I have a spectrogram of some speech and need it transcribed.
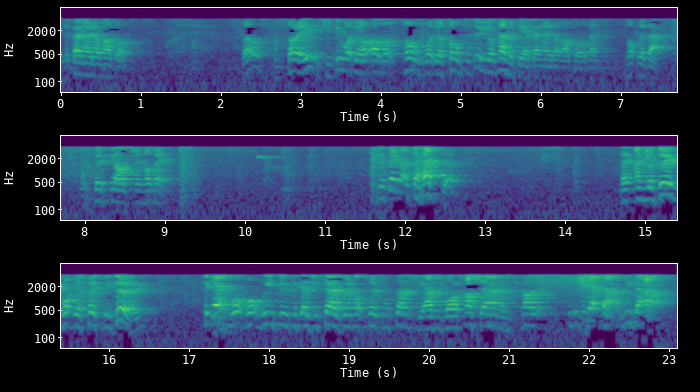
is a ben olam well, I'm sorry, if you do what you're, uh, what's told, what you're told to do, you'll never be a Ben Odom Abor, then not with that. You're supposed to be answering on me. If you're saying that's a Hester, and you're doing what you're supposed to be doing, forget what, what we do, because as you said, we're not so concerned, we add Baruch Hashem and you can forget that, leave that out.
